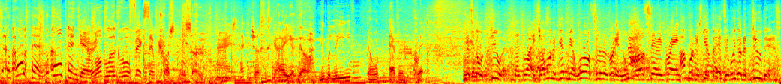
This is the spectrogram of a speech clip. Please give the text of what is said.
But the bullpen, the bullpen, Gary. The bullpen will fix it. Trust me, son. All right, I can trust this guy. There you go. You believe, don't ever quit. Let's go do it. That's right. I want to get me a World Series ring now. World Series ring. I'm going to get this, and we're going to do this.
